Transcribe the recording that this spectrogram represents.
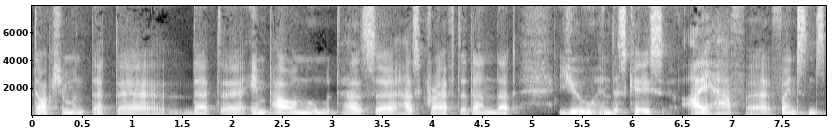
document that uh, that uh, InPower Movement has uh, has crafted, and that you, in this case, I have, uh, for instance,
